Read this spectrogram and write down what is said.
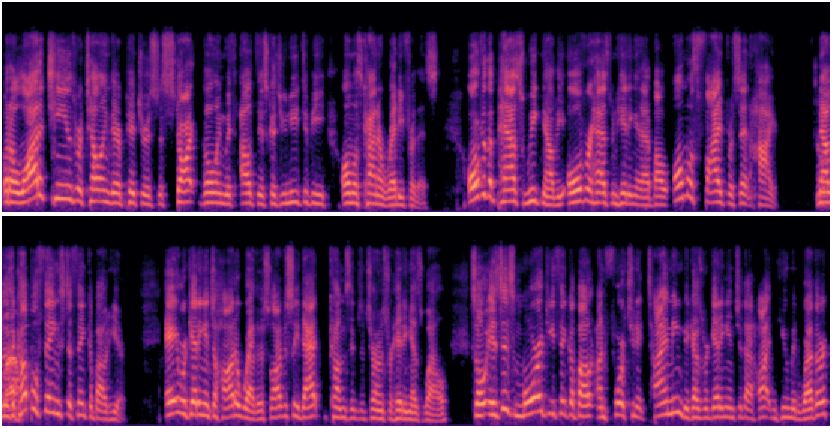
But a lot of teams were telling their pitchers to start going without this because you need to be almost kind of ready for this. Over the past week now, the over has been hitting at about almost 5% higher. Oh, now, Oh, there's a couple things to think about here. A, we're getting into hotter weather. So obviously that comes into terms for hitting as well. So is this more, do you think, about unfortunate timing because we're getting into that hot and humid weather?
